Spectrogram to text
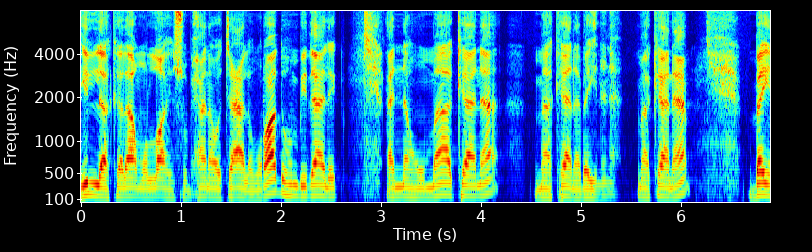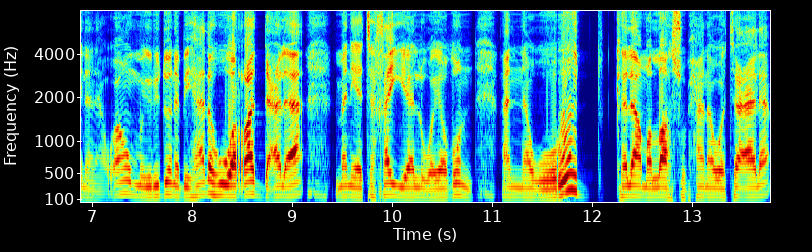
إلا كلام الله سبحانه وتعالى. مرادهم بذلك أنه ما كان ما كان بيننا ما كان بيننا. وهم يريدون بهذا هو الرد على من يتخيل ويظن أن ورود كلام الله سبحانه وتعالى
